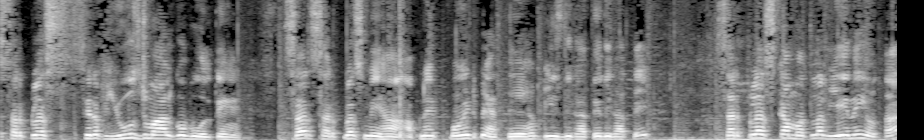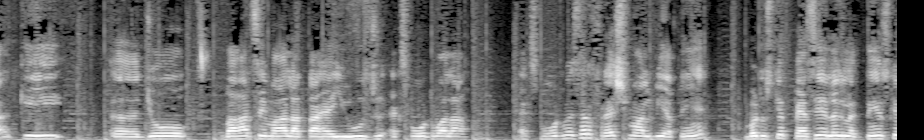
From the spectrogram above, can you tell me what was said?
सरप्लस सिर्फ़ यूज्ड माल को बोलते हैं। सर सरप्लस में हाँ अपने पॉइंट पे आते हैं, हम पीस दिखाते दिखाते। सरप्लस का मतलब ये नहीं होता कि जो बाहर से माल आता है यूज्ड एक्सपोर्ट वाला। एक्सपोर्ट में सर फ्रेश माल भी आते हैं। बट उसके पैसे अलग लगते हैं, उसके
